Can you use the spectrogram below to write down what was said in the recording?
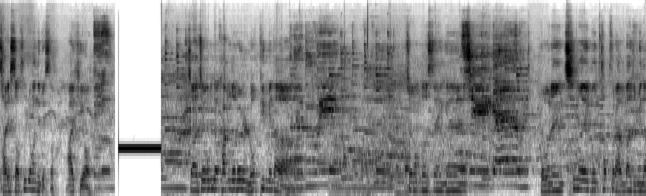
잘했어 훌륭한 일 했어. 아 귀여워. 자 조금 더 강도를 높입니다. 조금 더 세게 이번엔 치마 입은 커플 안 봐줍니다.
